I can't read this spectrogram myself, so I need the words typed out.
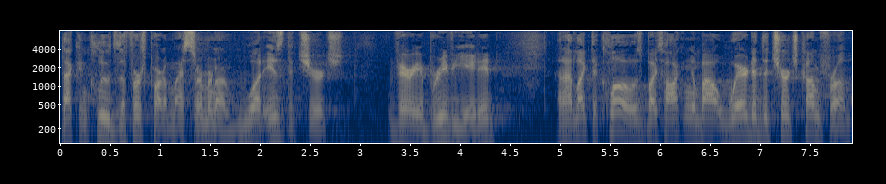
that concludes the first part of my sermon on what is the church, very abbreviated. And I'd like to close by talking about where did the church come from?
